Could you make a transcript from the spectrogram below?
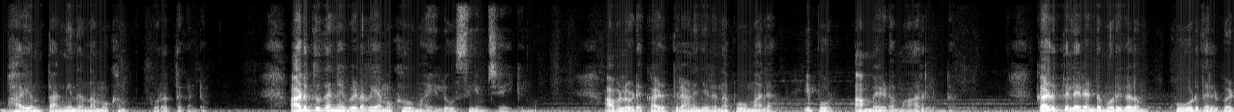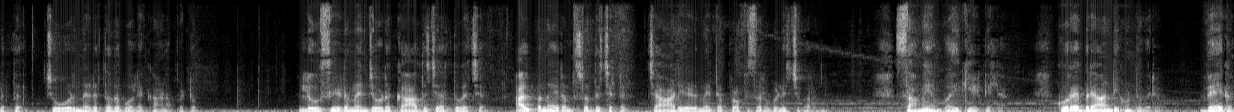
ഭയം തങ്ങി നിന്ന മുഖം പുറത്തു കണ്ടു. അടുത്തു തന്നെ വിളറിയ മുഖവുമായി ലൂസിയും ശയിക്കുന്നു അവളുടെ കഴുത്തിൽ അണിഞ്ഞിരുന്ന പൂമാല ഇപ്പോൾ അമ്മയുടെ മാറിലുണ്ട്. കഴുത്തിലെ രണ്ട് മുറികളും കൂടുതൽ വെളുത്ത് ചൂഴ്ന്നെടുത്തതുപോലെ കാണപ്പെട്ടു. ലൂസിയുടെ നെഞ്ചോട് കാതു ചേർത്ത് വെച്ച് അല്പനേരം ശ്രദ്ധിച്ചിട്ട് ചാടി എഴുന്നേറ്റ പ്രൊഫസർ വിളിച്ചു പറഞ്ഞു സമയം വൈകിയിട്ടില്ല. കുറെ ബ്രാൻഡി കൊണ്ടുവരൂ. വേഗം.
